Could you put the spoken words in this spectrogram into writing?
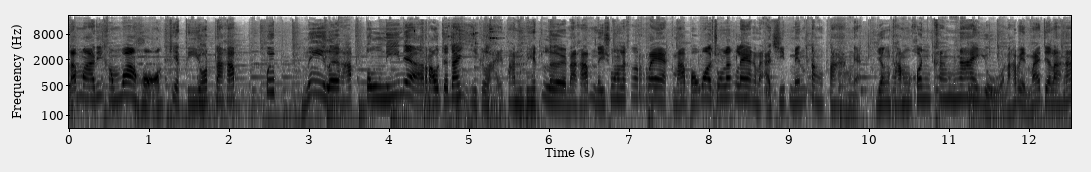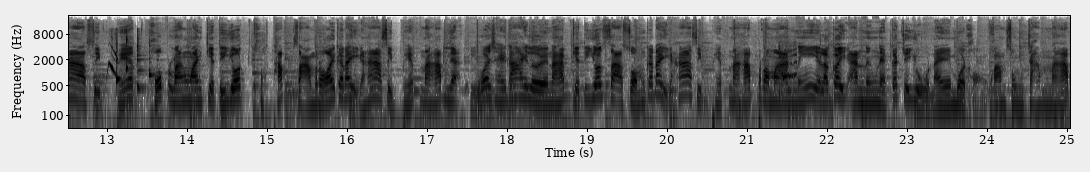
แล้วมาที่คำว่าหอเกียรติยศนะครับ ปุ๊บนี่เลยครับ ตรงนี้เนี่ยเราจะได้อีกหลายพันเพชรเลยนะครับในช่วงแรกๆนะ เพราะว่าช่วงแรกๆนะ achievement ต่างๆเนี่ยยังทำค่อนข้างง่ายอยู่นะครับเห็นไหมเจละ 50 เพชรครบรางวัลเกียรติยศทับ 300 ก็ได้อีก 50 เพชรนะครับเนี่ยถือว่าใช้ได้เลยนะครับเกียรติยศสะสมก็ได้อีก 50 เพชรนะครับประมาณนี้แล้วก็อีกอันนึงเนี่ยก็จะอยู่ในหมวดของความทรงจำนะครับ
